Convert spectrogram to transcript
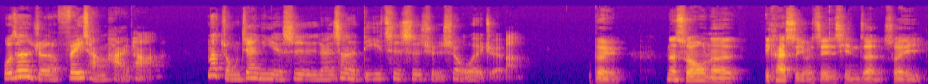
我真的觉得非常害怕。那总监，你也是人生的第一次失去嗅味觉吧？对，那时候呢，一开始有自己的轻症，所以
